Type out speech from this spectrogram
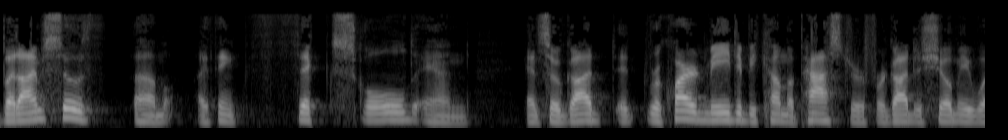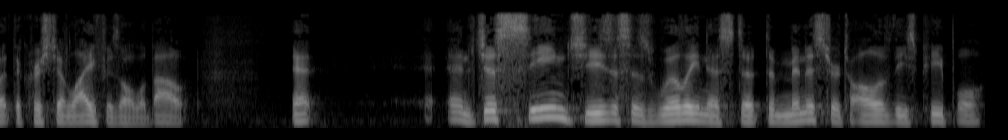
but I'm so um, I think thick-skulled and and so God it required me to become a pastor for God to show me what the Christian life is all about, and and just seeing Jesus' willingness to, to minister to all of these people,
